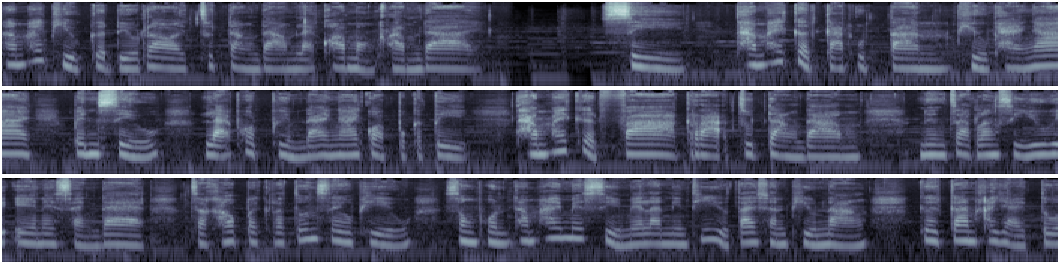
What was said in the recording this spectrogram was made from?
ทำให้ผิวเกิดริ้วรอย จุดด่างดำและความหมองคล้ำได้ 4. ทำให้เกิดการอุดตัน ผิวแพ้ง่าย เป็นสิว และผดผื่นได้ง่ายกว่าปกติทำให้เกิดฝ้ากระจุดด่างดำเนื่องจากรังสี UVA ในแสงแดด จะเข้าไปกระตุ้นเซลล์ผิว ส่งผลทำให้เม็ดสีเมลานินที่อยู่ใต้ชั้นผิวหนัง เกิดการขยายตัว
